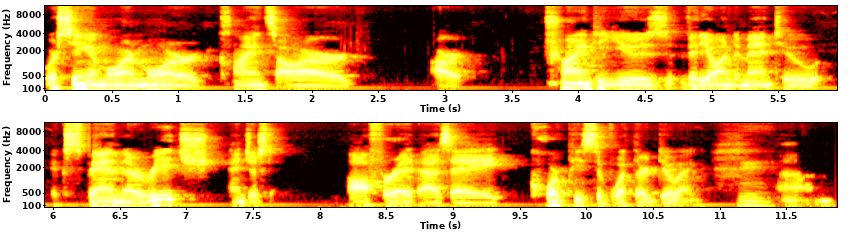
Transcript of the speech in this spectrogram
we're seeing it more and more. Clients are are trying to use video on demand to expand their reach and just offer it as a core piece of what they're doing. Mm. Um,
